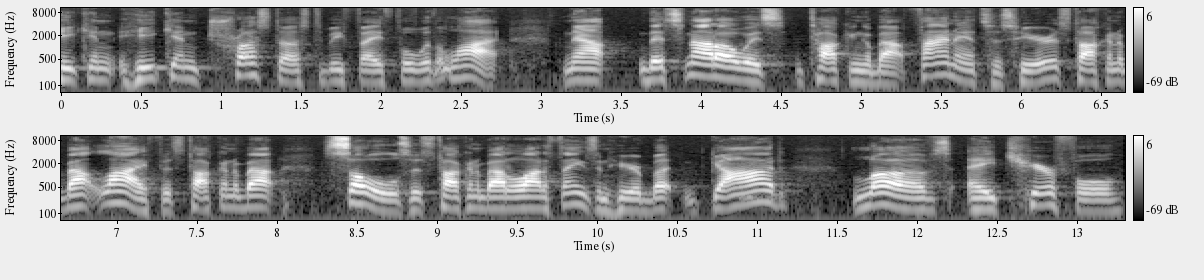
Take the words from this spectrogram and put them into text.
He can, he can trust us to be faithful with a lot. Now, it's not always talking about finances here. It's talking about life. It's talking about souls. It's talking about a lot of things in here. But God loves a cheerful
